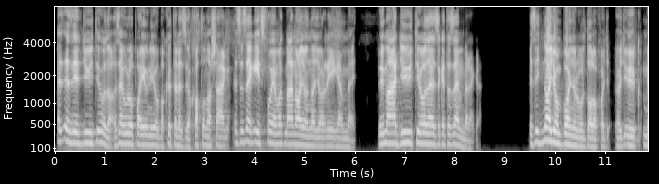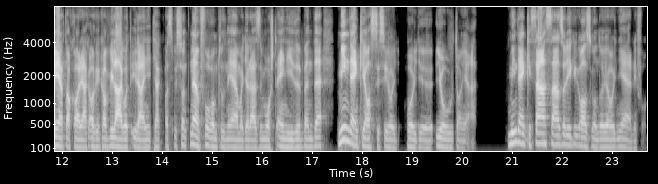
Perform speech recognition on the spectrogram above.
ez, ezért gyűjti oda. Az Európai Unióba kötelező a katonaság. Ez az egész folyamat már nagyon-nagyon régen megy. Ő már gyűjti oda ezeket az embereket. Ez egy nagyon bonyolult dolog, hogy, hogy ők miért akarják, akik a világot irányítják, azt viszont nem fogom tudni elmagyarázni most ennyi időben, de mindenki azt hiszi, hogy, hogy jó úton jár. Mindenki száz százalékig azt gondolja, hogy nyerni fog.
